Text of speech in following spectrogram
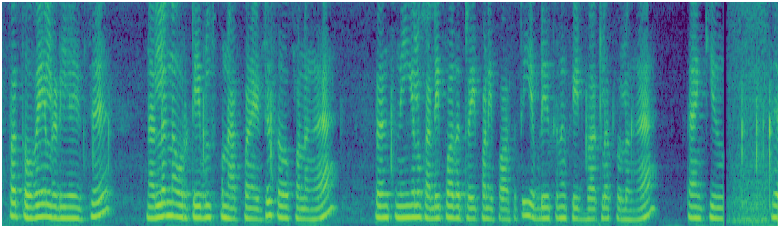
இப்போ துவையல் ரெடி ஆயிடுச்சு. நல்லெண்ணெய் ஒரு டேபிள் ஸ்பூன் ஆட் பண்ணிவிட்டு சர்வ் பண்ணுங்கள் ஃப்ரெண்ட்ஸ் நீங்களும் கண்டிப்பாக அதை ட்ரை பண்ணி பார்த்துட்டு எப்படி இருக்குன்னு ஃபீட்பேக்கில் சொல்லுங்கள் தேங்க்யூ இந்த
